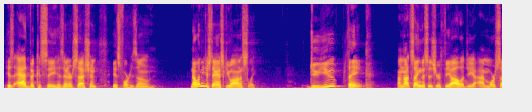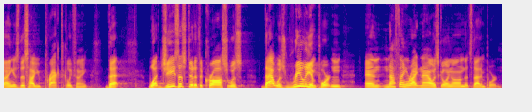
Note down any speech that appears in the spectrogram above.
his advocacy, his intercession is for his own. Now, let me just ask you honestly do you think, I'm not saying this is your theology, I'm more saying, is this how you practically think, that what Jesus did at the cross was that was really important and nothing right now is going on that's that important.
